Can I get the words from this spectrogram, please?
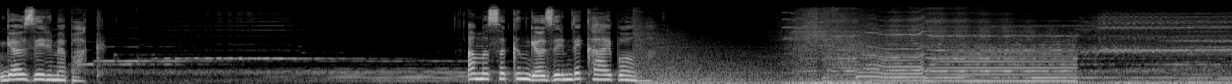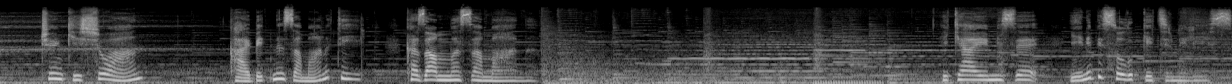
Gözlerime bak. Ama sakın gözlerimde kaybolma. Çünkü şu an kaybetme zamanı değil, kazanma zamanı. Hikayemize yeni bir soluk getirmeliyiz.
